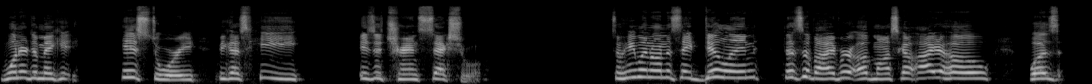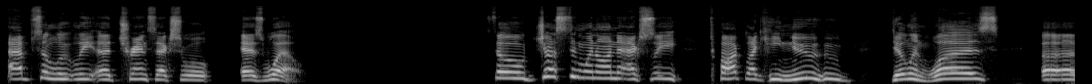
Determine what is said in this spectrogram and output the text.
wanted to make it his story because he is a transsexual. So he went on to say Dylan, the survivor of Moscow, Idaho, was absolutely a transsexual as well. So Justin went on to actually talk like he knew who Dylan was. Uh,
